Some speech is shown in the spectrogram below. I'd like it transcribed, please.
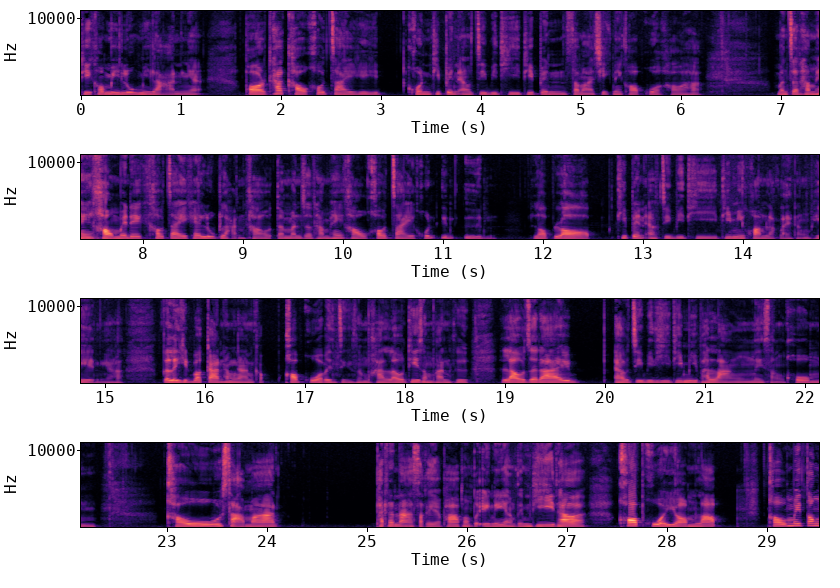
ที่เขามีลูกมีหลานอย่างเงี้ยพอถ้าเขาเข้าใจคนที่เป็น LGBT ที่เป็นสมาชิกในครอบครัวเขาอะค่ะ มันจะทำให้เขาไม่ได้เข้าใจแค่ลูกหลานเขา แต่มันจะทำให้เขาเข้าใจคนอื่น ๆ รอบ ที่เป็น LGBT ที่มีความหลากหลายทางเพศอย่างเงี้ยค่ะก็เลยคิดว่าการทำงานกับครอบครัวเป็นสิ่งสำคัญแล้วที่สำคัญคือ เราจะได้ LGBT ที่มีพลังในสังคม เขาสามารถพัฒนาศักยภาพของตัวเองได้อย่างเต็มที่ถ้าครอบครัวยอมรับ เขาไม่ต้อง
